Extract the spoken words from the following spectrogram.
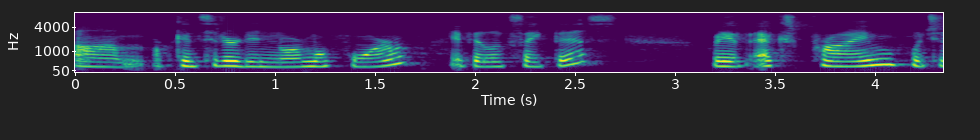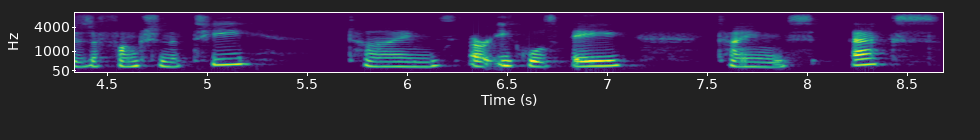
um, or considered in normal form if it looks like this. We have x prime which is a function of t times or equals a times x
